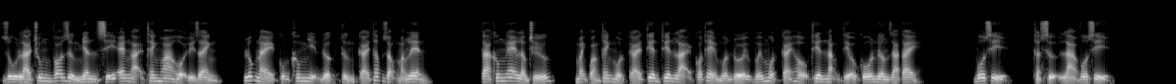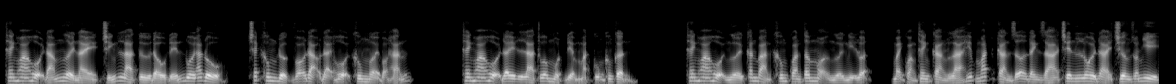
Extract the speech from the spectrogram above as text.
dù là trung võ rừng nhân sĩ e ngại thanh hoa hội uy danh, lúc này cũng không nhịn được từng cái thấp giọng mắng lên. Ta không nghe lầm chứ, mạnh quảng thanh một cái tiên thiên lại có thể muốn đối với một cái hậu thiên nặng tiểu cô nương ra tay. Vô sỉ, thật sự là vô sỉ. Thanh hoa hội đám người này chính là từ đầu đến đuôi ác đồ trách không được võ đạo đại hội không mời bọn hắn. Thanh hoa hội đây là thua một điểm mặt cũng không cần. Thanh hoa hội người căn bản không quan tâm mọi người nghị luận, mạnh quảng thanh càng là híp mắt cản rỡ đánh giá trên lôi đài trương doãn nhi,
